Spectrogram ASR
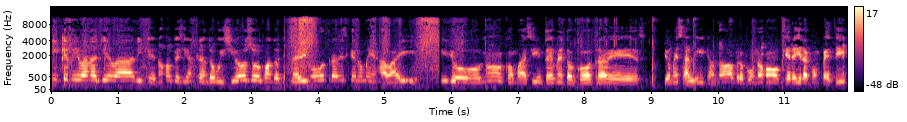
y que me iban a llevar y que no, que sigan entrenando juicioso, cuando me dijo otra vez que no me dejaba ir, y yo, no, como así, entonces me tocó otra vez yo me salí, yo no, pero pues uno quiere ir a competir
